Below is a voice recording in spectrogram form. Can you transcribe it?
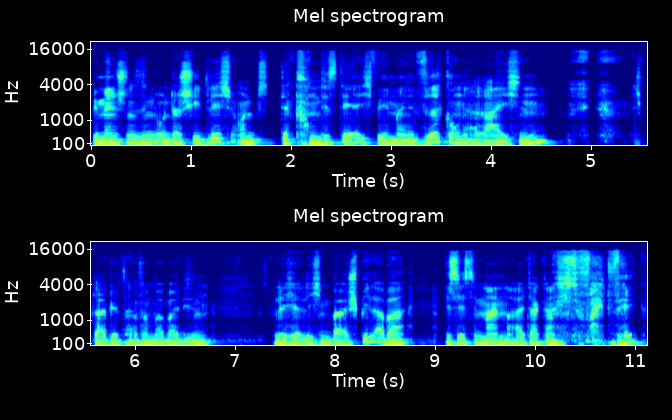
wir Menschen sind unterschiedlich und der Punkt ist der, ich will meine Wirkung erreichen. Ich bleibe jetzt einfach mal bei diesem lächerlichen Beispiel, aber es ist in meinem Alltag gar nicht so weit weg.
